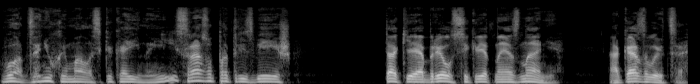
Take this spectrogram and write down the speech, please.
«Вот, занюхай малость кокаина, и сразу протрезвеешь». Так я обрел секретное знание. Оказывается,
